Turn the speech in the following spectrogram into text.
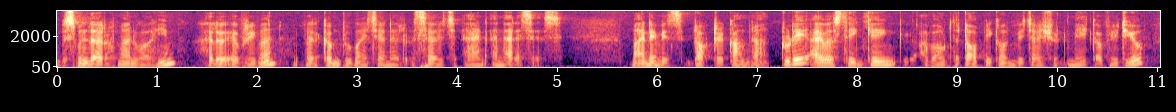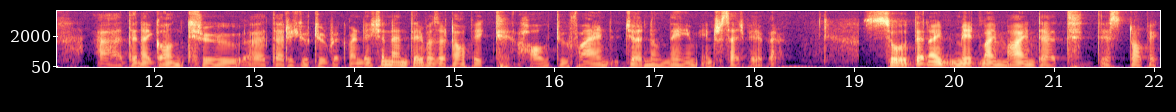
Bismillah Rahman Rahim. Hello everyone. Welcome to my channel Research and Analysis. My name is Dr. Kamran. Today I was thinking about the topic on which I should make a video. Uh, then I gone through uh, the YouTube recommendation and there was a topic how to find journal name in research paper. So then I made my mind that this topic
